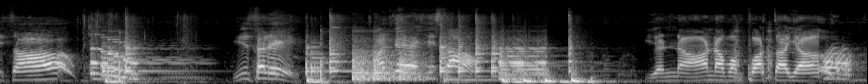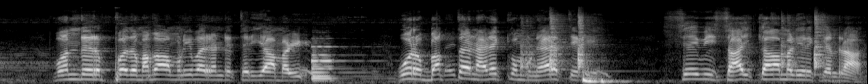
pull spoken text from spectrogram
ஈசா. ஈசரே அஜே ஈசா. என்ன ஆணவம் பார்த்தாயா? வந்திருப்பது மகா முனிவர் என்று தெரியாமல் ஒரு பக்தன் அழைக்கும் நேரத்தில் செவி சாய்க்காமல் இருக்கின்றார்.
